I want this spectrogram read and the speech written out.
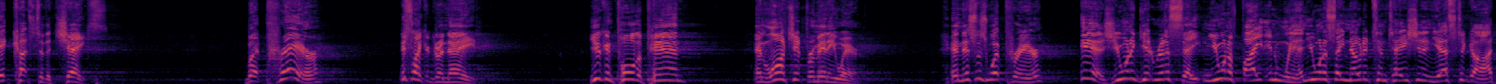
it cuts to the chase. But prayer, it's like a grenade. You can pull the pin and launch it from anywhere. And this is what prayer is. You want to get rid of Satan. You want to fight and win. You want to say no to temptation and yes to God.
